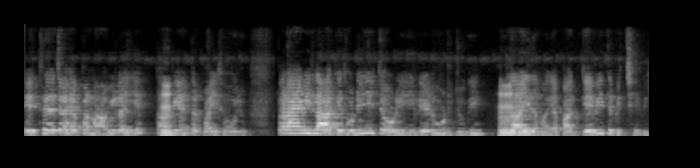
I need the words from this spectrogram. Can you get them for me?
ਇੱਥੇ ਚਾਹੇ ਆਪਾਂ ਨਾ ਵੀ ਲਾਈਏ ਤਾਂ ਵੀ ਐ ਤਰਪਾਈ ਹੋ ਜੂ। ਪਰ ਐ ਵੀ ਲਾ ਕੇ ਥੋੜੀ ਜਿਹੀ ਚੌੜੀ ਜੀ ਲੇੜ ਮੁੜ ਜੂਗੀ। ਲਾਈ ਦਵਾਂਗੇ ਆਪਾਂ ਅੱਗੇ ਵੀ ਤੇ ਪਿੱਛੇ ਵੀ।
